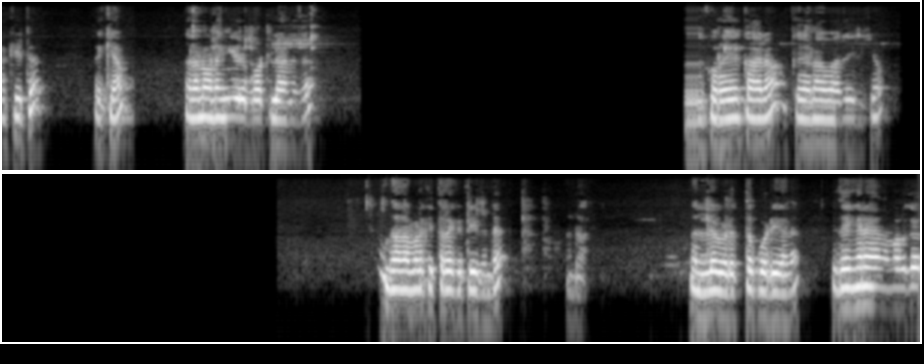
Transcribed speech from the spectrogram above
ആക്കിയിട്ട് വെക്കാം. നല്ലോണം ഉണങ്ങിയ ഒരു ബോട്ടിലാണിത് കുറേ കാലം കേടാവാതെ ഇരിക്കും. ഇതാ നമ്മൾക്ക് ഇത്ര കിട്ടിയിട്ടുണ്ട്. നല്ല വെളുത്ത പൊടിയാണ്. ഇതെങ്ങനെ നമ്മൾക്ക്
